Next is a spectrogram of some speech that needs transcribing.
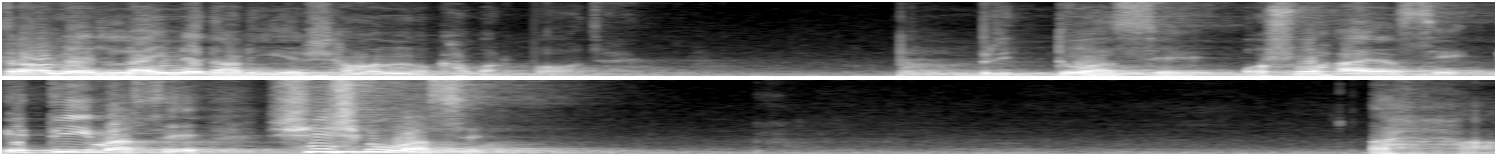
ত্রাণের লাইনে দাঁড়িয়ে সামান্য খাবার পাওয়া যায়। বৃদ্ধ আছে, অসহায় আছে, এতিম আছে, শিশু আছে। আহা।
